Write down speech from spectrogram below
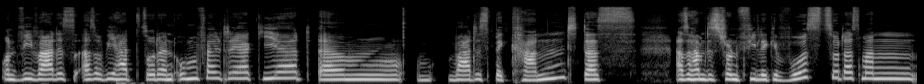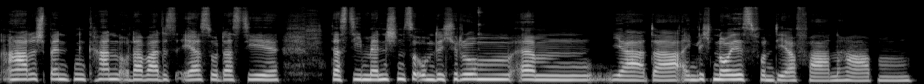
Und wie war das, also wie hat so dein Umfeld reagiert? Ähm, war das bekannt, dass, also haben das schon viele gewusst, so dass man Haare spenden kann? Oder war das eher so, dass die, dass die Menschen so um dich rum, ähm, ja, da eigentlich Neues von dir erfahren haben?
